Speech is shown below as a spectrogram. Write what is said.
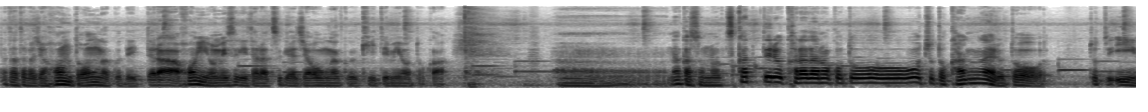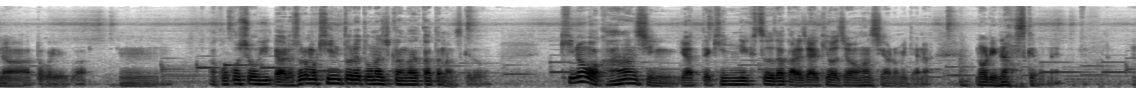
例えばじゃあ本と音楽で言ったら本読みすぎたら次はじゃあ音楽聴いてみようとか。うん。なんかその使ってる体のことをちょっと考えるとちょっといいなとかいうか、うん、あここ消費ってあれそれも筋トレと同じ考え方なんですけど昨日は下半身やって筋肉痛だからじゃあ今日は上半身やろうみたいなノリなんですけどね、う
